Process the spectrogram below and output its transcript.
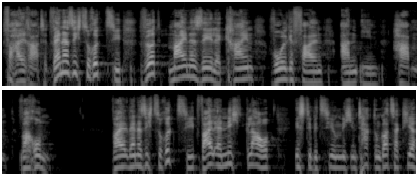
verheiratet. Wenn er sich zurückzieht, wird meine Seele kein Wohlgefallen an ihm haben. Warum? Weil wenn er sich zurückzieht, weil er nicht glaubt, ist die Beziehung nicht intakt. Und Gott sagt hier,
